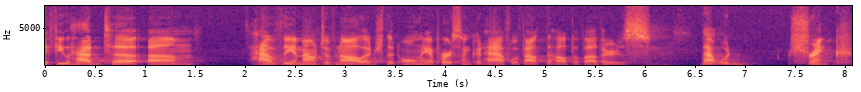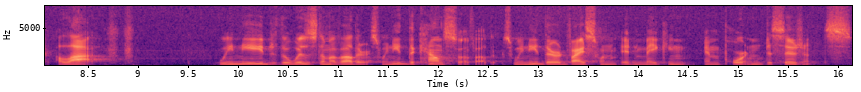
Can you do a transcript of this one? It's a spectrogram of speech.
if you had to um, have the amount of knowledge that only a person could have without the help of others, that would shrink a lot. We need the wisdom of others. We need the counsel of others. We need their advice when in making important decisions.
